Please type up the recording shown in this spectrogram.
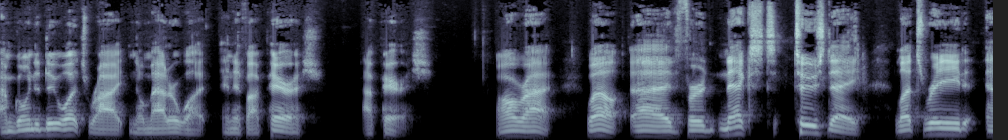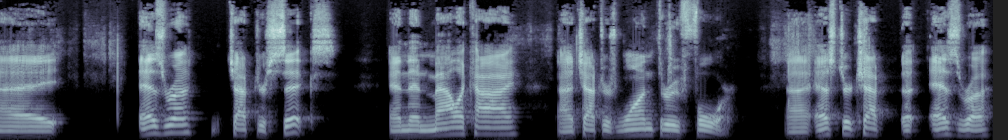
I'm going to do what's right no matter what. And if I perish, I perish. All right. Well, uh, for next Tuesday, let's read uh, Ezra chapter 6 and then Malachi uh, chapters 1 through 4. Uh, Esther chap- uh, Ezra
